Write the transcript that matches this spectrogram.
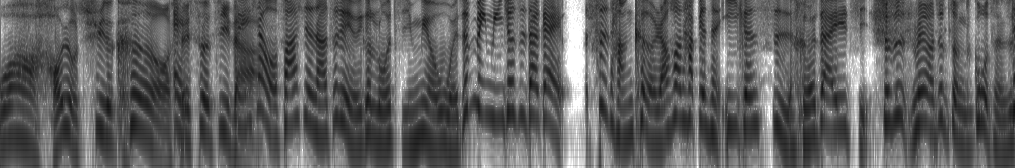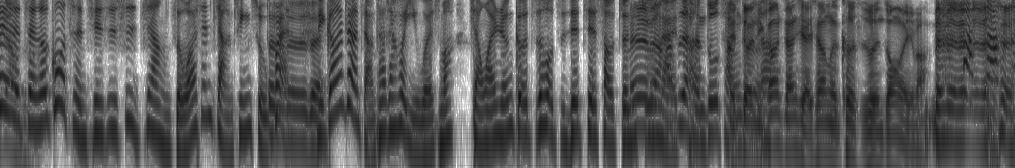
哇，好有趣的课哦！谁设计的啊？等一下，我发现啊，这个有一个逻辑谬误，这明明就是大概四堂课，然后它变成一跟四合在一起，就是没有，就整个过程是这样子。对，整个过程其实是这样子。我要先讲清楚，不然你刚刚这样讲，大家会以为什么？讲完人格之后直接介绍珍珠奶茶，是很多场。对，你刚刚讲起来像那个课十分钟而已嘛？没没没没没，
